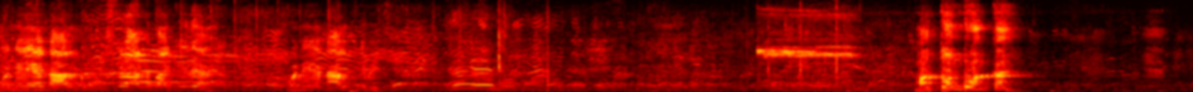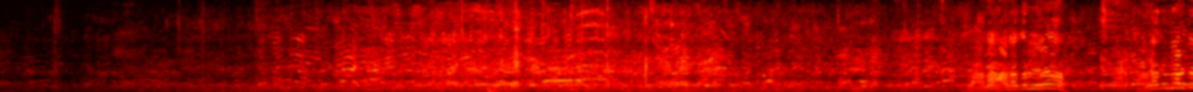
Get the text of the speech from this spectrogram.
ಕೊನೆಯ ನಾಲ್ಕು ನಿಮಿಷಗಳ ಆಟ ಬಾಕಿ ಇದೆ ಕೊನೆಯ ನಾಲ್ಕು ನಿಮಿಷ ಮತ್ತೊಂದು ಅಂಕ. ಹಾಡ ಹಾಡಕ್ರಿ ಹಾಡಕ್ರಿ ಅಲ್ಟ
